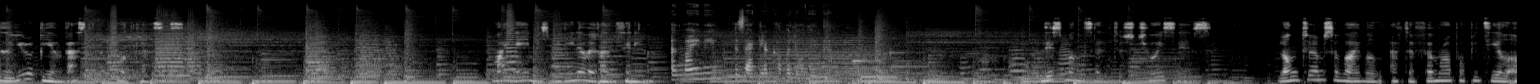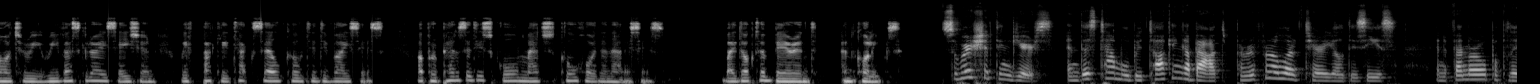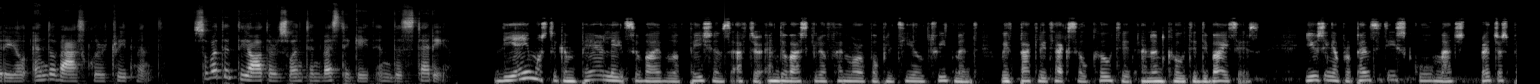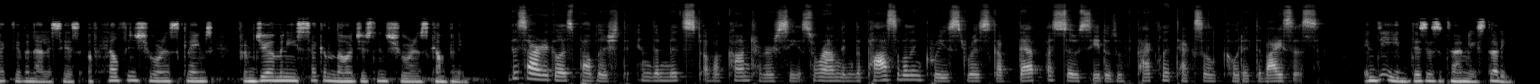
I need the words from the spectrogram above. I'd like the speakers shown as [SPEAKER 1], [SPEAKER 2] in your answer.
[SPEAKER 1] to the European Vascular Podcasts. My name is Melina Vega
[SPEAKER 2] And my name is Agla Kavalonita.
[SPEAKER 1] This month's editor's choice is Long-term survival after femoropopliteal artery revascularization with paclitaxel-coated devices, a propensity score matched cohort analysis by Dr. Behrendt and colleagues.
[SPEAKER 2] So we're shifting gears, and this time we'll be talking about peripheral arterial disease and femoropopliteal endovascular treatment. So what did the authors want to investigate in this study?
[SPEAKER 1] The aim was to compare late survival of patients after endovascular femoropopliteal treatment with paclitaxel coated and uncoated devices, using a propensity score matched retrospective analysis of health insurance claims from Germany's second largest insurance company.
[SPEAKER 2] This article is published in the midst of a controversy surrounding the possible increased risk of death associated with paclitaxel coated devices.
[SPEAKER 1] Indeed, this is a timely study.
